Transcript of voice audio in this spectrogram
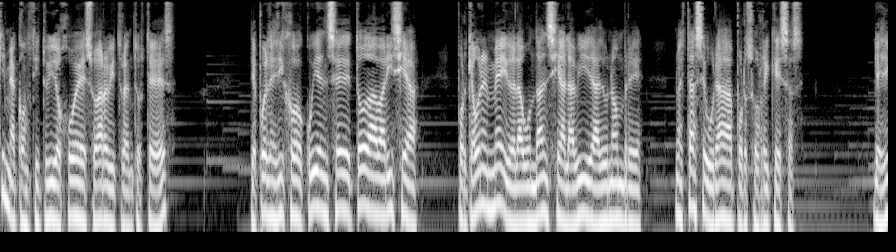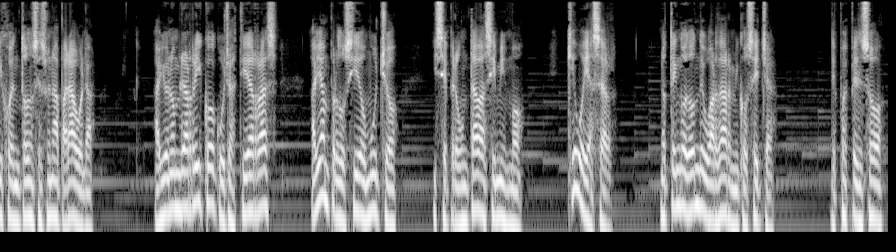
¿quién me ha constituido juez o árbitro entre ustedes? Después les dijo, Cuídense de toda avaricia, porque aún en medio de la abundancia la vida de un hombre no está asegurada por sus riquezas. Les dijo entonces una parábola. Había un hombre rico cuyas tierras habían producido mucho y se preguntaba a sí mismo, ¿qué voy a hacer? No tengo dónde guardar mi cosecha. Después pensó,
